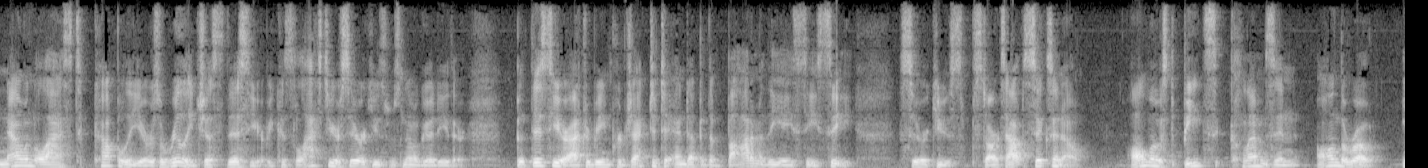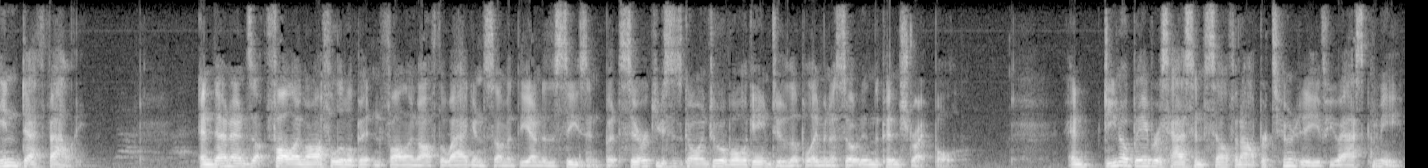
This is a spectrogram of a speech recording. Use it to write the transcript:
now in the last couple of years, or really just this year, because last year Syracuse was no good either. But this year, after being projected to end up at the bottom of the ACC, Syracuse starts out 6 0, almost beats Clemson on the road in Death Valley and then ends up falling off a little bit and falling off the wagon some at the end of the season. But Syracuse is going to a bowl game too. They'll play Minnesota in the Pinstripe Bowl. And Dino Babers has himself an opportunity, if you ask me,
